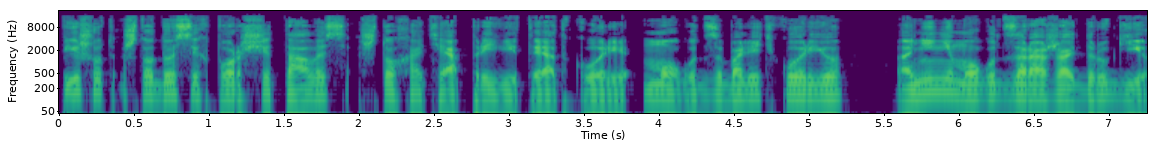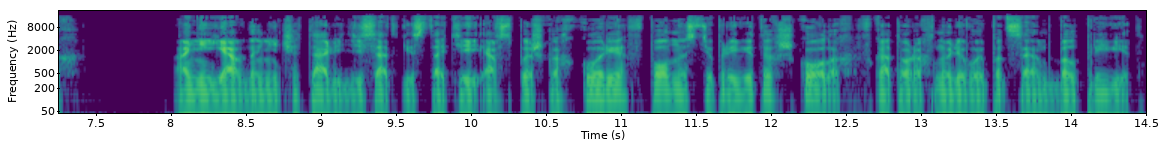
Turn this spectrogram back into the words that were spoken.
пишут, что до сих пор считалось, что хотя привитые от кори могут заболеть корью, они не могут заражать других. Они явно не читали десятки статей о вспышках кори в полностью привитых школах, в которых нулевой пациент был привит.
